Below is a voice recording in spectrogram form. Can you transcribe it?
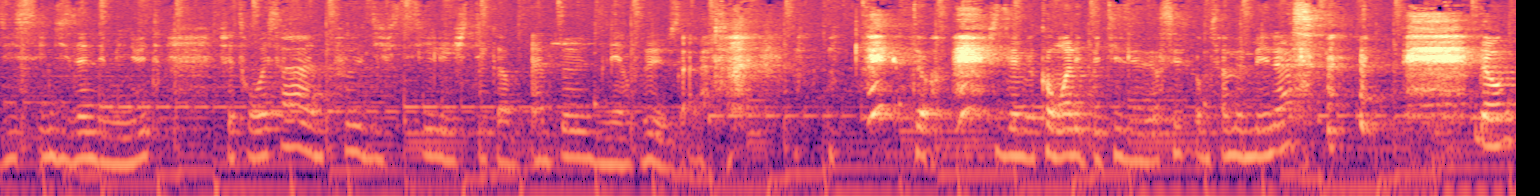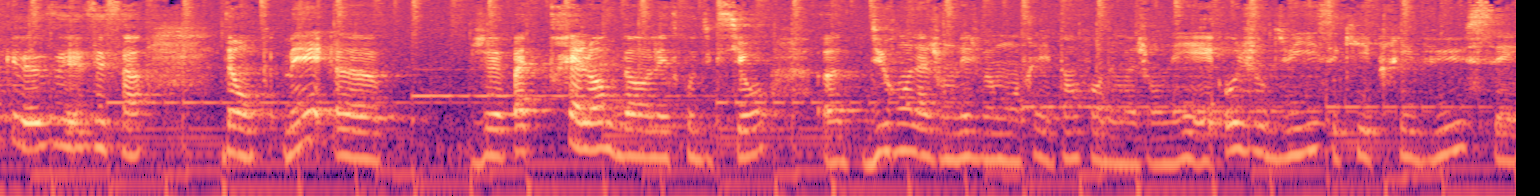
10, une dizaine de minutes. J'ai trouvé ça un peu difficile et j'étais comme un peu nerveuse à la fin. Donc, je disais, mais comment les petits exercices comme ça me menacent? Donc, euh, c'est ça. Donc, mais... Euh, je vais pas être très longue dans l'introduction. Euh, durant la journée, je vais vous montrer les temps forts de ma journée. Et aujourd'hui, ce qui est prévu, c'est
